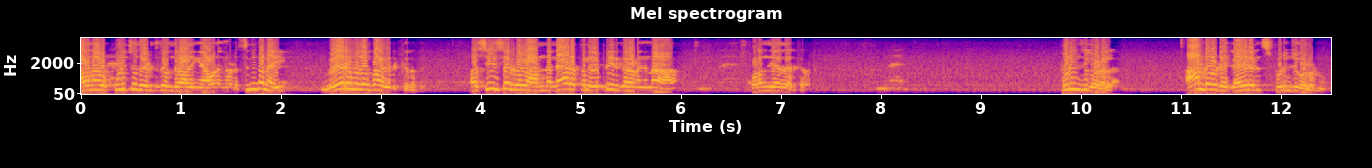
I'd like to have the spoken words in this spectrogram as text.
அதனால புளிச்சதை எடுத்துட்டு வந்துடாதீங்க. அவனுங்களோட சிந்தனை வேறு விதமாக இருக்கிறது. சீசர்கள் அந்த நேரத்துல எப்படி இருக்கிறானுங்கன்னா குழந்தையா தான் இருக்கிறாங்க புரிஞ்சு கொள்ளல ஆண்டவருடைய கைடன்ஸ் புரிஞ்சு கொள்ளணும்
